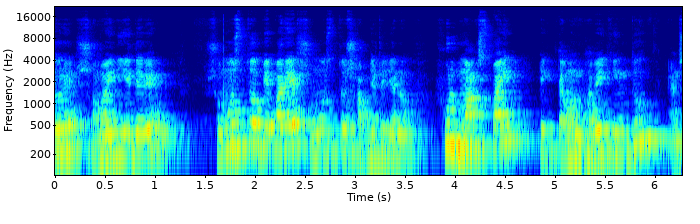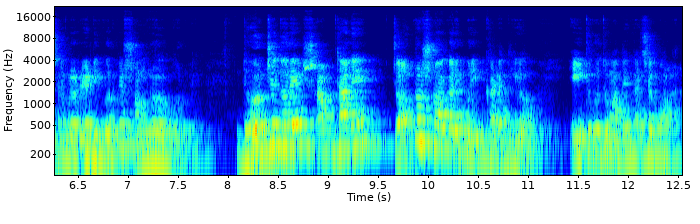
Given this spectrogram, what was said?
ধরে সময় নিয়ে দেবে। সমস্ত পেপারের সমস্ত সাবজেক্টে যেন ফুল মার্কস পাই, ঠিক তেমনভাবেই কিন্তু অ্যান্সারগুলো রেডি করবে, সংগ্রহ করবে। ধৈর্য ধরে, সাবধানে, যত্ন সহকারে পরীক্ষাটা দিও, এইটুকু তোমাদের কাছে বলার।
